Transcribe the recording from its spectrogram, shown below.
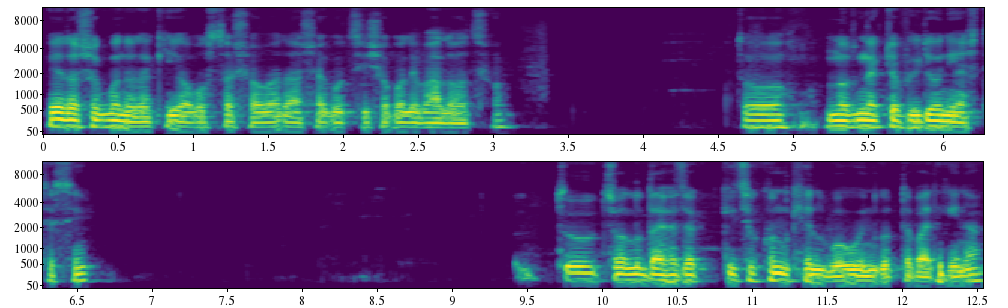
প্রিয় দর্শক বন্ধুরা, কি অবস্থা সবার? আশা করছি সকলে ভালো আছো। তো নতুন একটা ভিডিও নিয়ে আসতেছি। তো চলো দেখা যাক, কিছুক্ষণ খেলব উইন করতে পারি কিনা?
